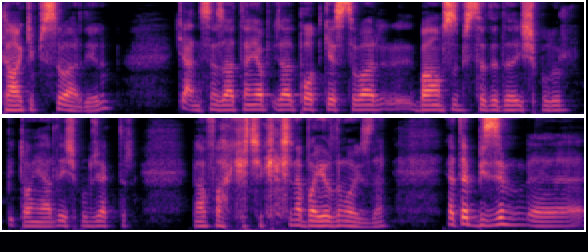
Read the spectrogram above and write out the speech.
takipçisi var diyelim. Kendisine zaten yapacağı podcast'ı var. Bağımsız bir sitede de iş bulur. Bir ton yerde iş bulacaktır. Ben farklı çıkışına bayıldım o yüzden. Ya tabii bizim e,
